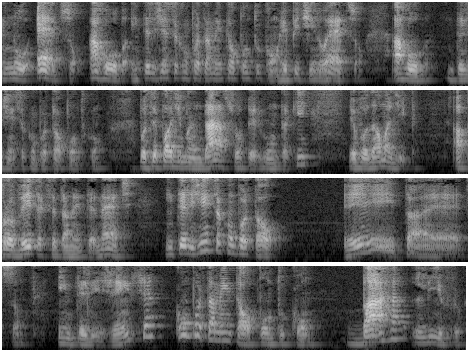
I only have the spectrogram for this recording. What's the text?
no edson, arroba, inteligenciacomportamental.com, repetindo, edson, arroba, inteligenciacomportamental.com. Você pode mandar a sua pergunta aqui, eu vou dar uma dica. Aproveita que você está na internet, inteligência comportal. Eita, Edson inteligenciacomportamental.com barra livro.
